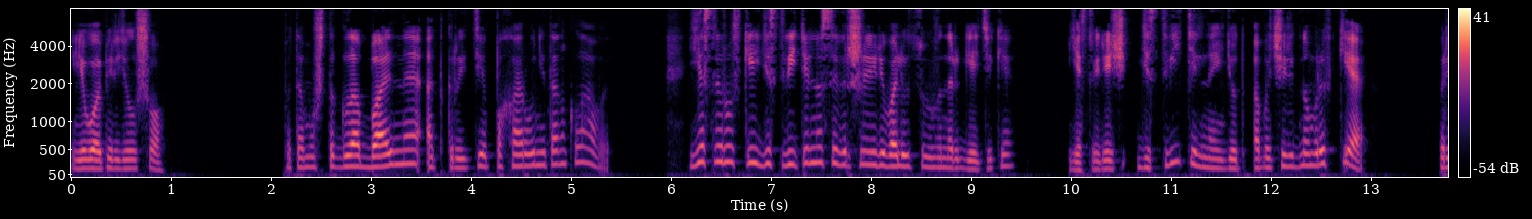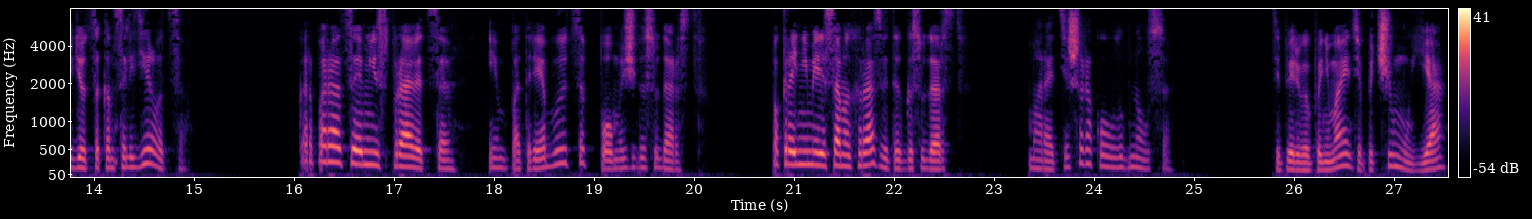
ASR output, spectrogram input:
Его опередил Шо. «Потому что глобальное открытие похоронит анклавы. Если русские действительно совершили революцию в энергетике, если речь действительно идет об очередном рывке, придется консолидироваться. Корпорациям не справиться, им потребуется помощь государств. По крайней мере, самых развитых государств. Маратти широко улыбнулся. Теперь вы понимаете, почему я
